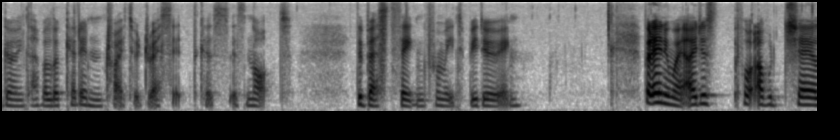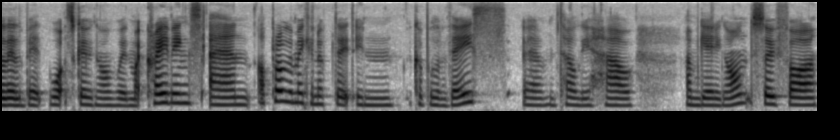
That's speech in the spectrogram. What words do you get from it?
going to have a look at it and try to address it because it's not the best thing for me to be doing. But anyway, I just thought I would share a little bit what's going on with my cravings, and I'll probably make an update in a couple of days, um, tell you how I'm getting on. So far,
